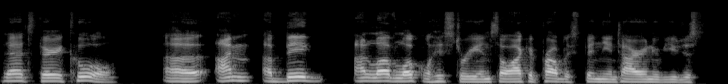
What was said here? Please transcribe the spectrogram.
That's very cool. Uh, I'm a big, I love local history. And so I could probably spend the entire interview just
